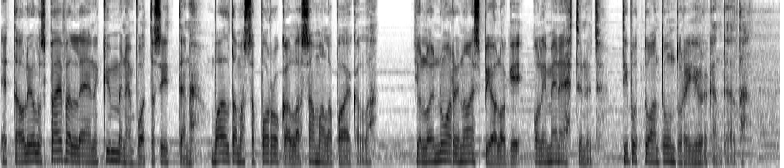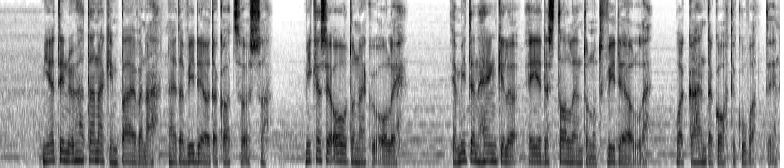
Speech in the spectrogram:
että oli ollut päivälleen kymmenen vuotta sitten valtamassa porukalla samalla paikalla, jolloin nuori naisbiologi oli menehtynyt tiputtuaan tunturin jyrkänteeltä. Mietin yhä tänäkin päivänä näitä videoita katsoessa, Mikä se outo näky oli? Ja miten henkilö ei edes tallentunut videolle, vaikka häntä kohti kuvattiin?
